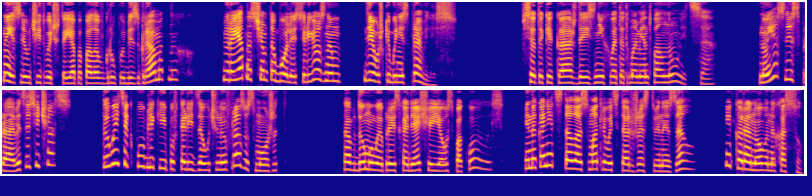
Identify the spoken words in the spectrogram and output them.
но если учитывать, что я попала в группу безграмотных, вероятно, с чем-то более серьезным девушки бы не справились. Все-таки каждая из них в этот момент волнуется. Но если справиться сейчас, то выйти к публике и повторить заученную фразу сможет. Обдумывая происходящее, я успокоилась и, наконец, стала осматривать торжественный зал и коронованных особ.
